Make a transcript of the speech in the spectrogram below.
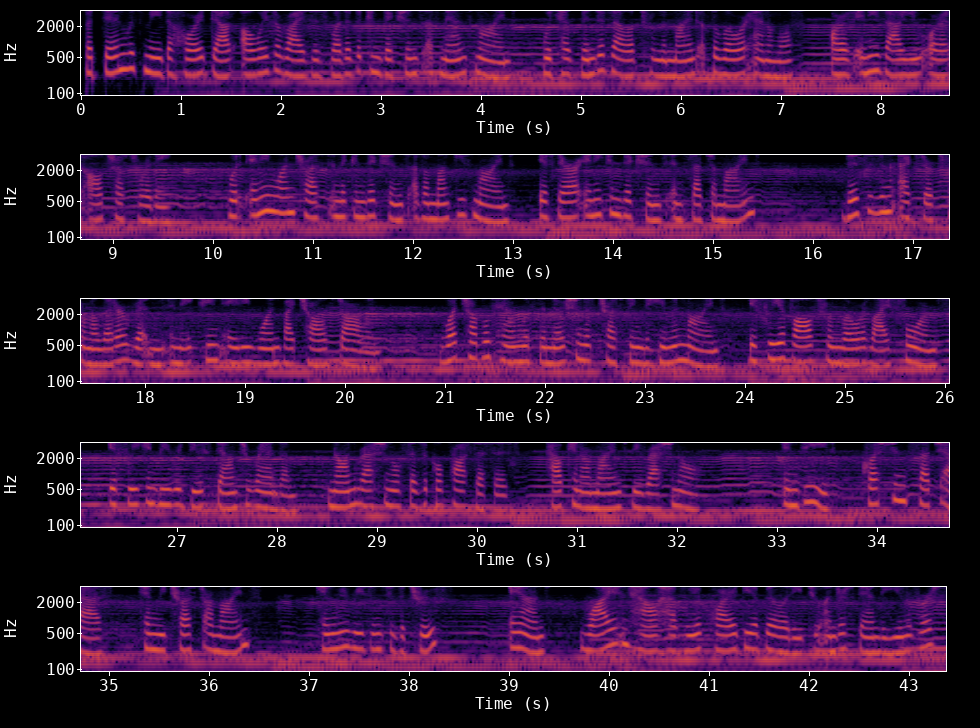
But then with me the horrid doubt always arises whether the convictions of man's mind, which has been developed from the mind of the lower animals, are of any value or at all trustworthy. Would anyone trust in the convictions of a monkey's mind, if there are any convictions in such a mind? This is an excerpt from a letter written in 1881 by Charles Darwin. What troubled him was the notion of trusting the human mind, if we evolved from lower life forms, if we can be reduced down to random, non-rational physical processes, how can our minds be rational? Indeed, questions such as, can we trust our minds? Can we reason to the truth? And, why and how have we acquired the ability to understand the universe?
